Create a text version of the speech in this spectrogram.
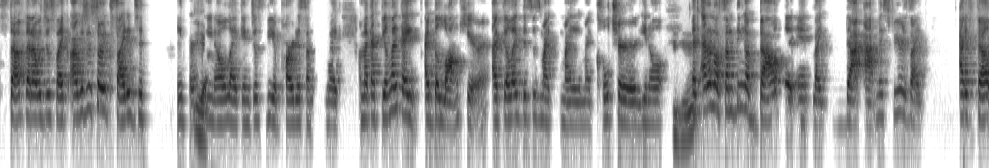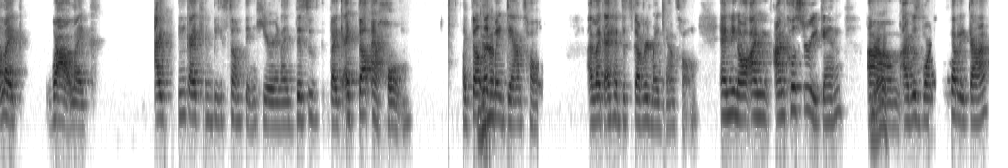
stuff that I was just like, I was just so excited to be there, Yeah. you know, like and just be a part of something like I'm like, I feel like I I belong here. I feel like this is my my my culture, you know, Mhm. like I don't know something about it, it like that atmosphere is like I felt like wow like I think I can be something here and I this is like I felt at home I felt Yeah. like my dance home I like I had discovered my dance home and you know I'm I'm Costa Rican Yeah. um I was born in Costa Rica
